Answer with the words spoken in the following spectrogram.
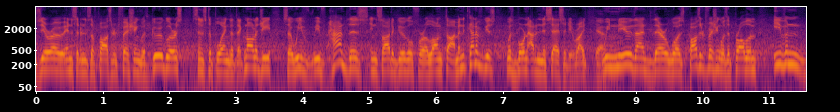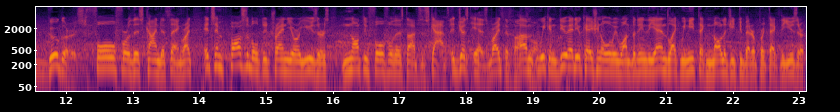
zero incidents of password phishing with Googlers since deploying the technology. So we've, we've had this inside of Google for a long time, and it kind of was, was born out of necessity, right? Yeah. We knew that there was, password phishing was a problem, even Googlers fall for this kind of thing, right? It's impossible to train your users not to fall for these types of scams. It just is, right? Um, impossible. we can do education all we want, but in the end, like we need technology to better protect the user,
